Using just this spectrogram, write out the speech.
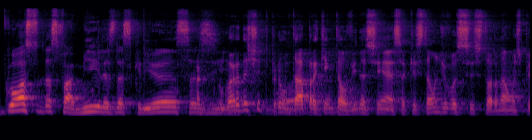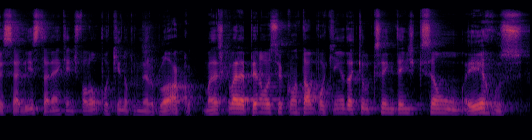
gosto das famílias, das crianças. e- Agora deixa eu te perguntar para quem está ouvindo assim, essa questão de você se tornar um especialista, né? Que a gente falou um pouquinho no primeiro bloco, mas acho que vale a pena você contar um pouquinho daquilo que você entende que são erros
